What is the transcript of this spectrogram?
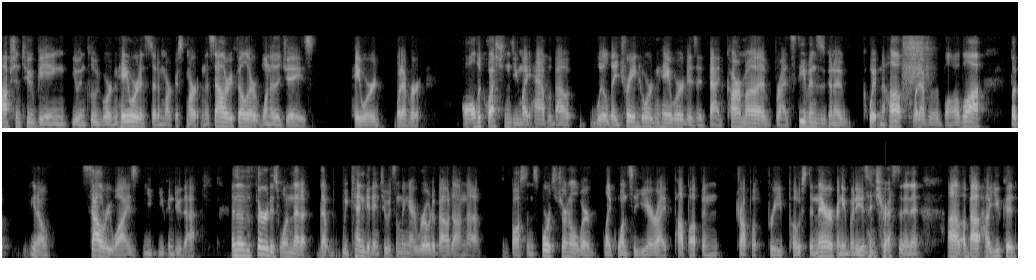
Option two being you include Gordon Hayward instead of Marcus Smart in the salary filler, one of the Jays, Hayward, whatever. All the questions you might have about will they trade Gordon Hayward? Is it bad karma? Brad Stevens is going to quit in a huff, whatever, blah, blah, blah. But, you know, salary wise, you, you can do that. And then the third is one that that we can get into. It's something I wrote about on uh, Boston Sports Journal, where like once a year I pop up and drop a free post in there if anybody is interested in it uh, about how you could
